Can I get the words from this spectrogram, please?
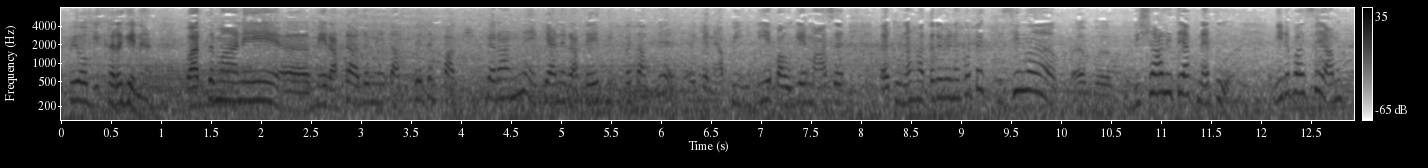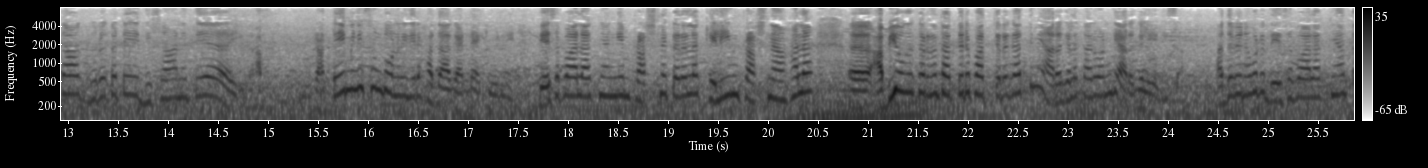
උපයෝගී කරගෙන වර්තමානයේ මේ රට අද මේ තත්ත්වයට පත් කරන්න ඒ කියන්නේ රටේ තිබ්බ තත්ත්වය ඒ කියන්නේ අපි හිටියේ පහුගිය මාස 3-4 වෙනකොට කිසිම දිශානිතයක් නැතුව ඊට පස්සේ යම්තා දුරකට ඒ දිශානිතය රටේ මිනිසුන්ට ඕන විදිහට හදාගන්න හැකි වෙන්නේ. දේශපාලඥයන්ගෙන් ප්‍රශ්න කරලා කෙලින් ප්‍රශ්න අහලා අභියෝග කරන තත්ත්වයට පත් කරගත්තේ මේ අරගල කරුවන්ගේ අරගලය නිසා. අද වෙනකොට දේශපාලඥයත්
